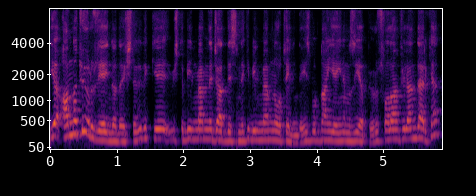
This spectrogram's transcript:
Ya anlatıyoruz yayında da işte dedik ki işte bilmem ne caddesindeki bilmem ne otelindeyiz. Buradan yayınımızı yapıyoruz falan filan derken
